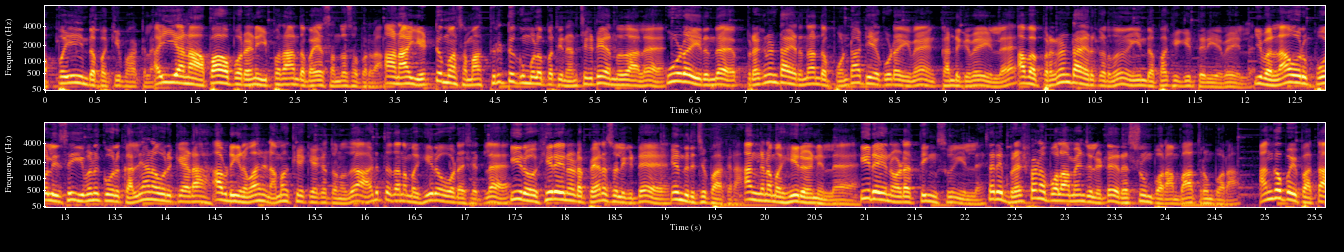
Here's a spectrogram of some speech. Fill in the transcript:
அப்பயும் இந்த பக்கி பார்க்கல. ஐயா நான் அப்பாவை போறேன்னு இப்பதான் அந்த பையன் சந்தோஷப்படுறான். ஆனா எட்டு மாசமா திருட்டு கும்பலை பத்தி நினைச்சுக்கிட்டே இருந்ததால கூட இருந்த பிரெக்னண்டா இருந்த அந்த பொண்டாட்டிய கூட இவன் கண்டுக்கவே இல்ல. அவ பிரெக்னண்டா இருக்கிறதும் இந்த பக்கிக்கு தெரியவே இல்லை. இவெல்லாம் ஒரு போலீஸ் இவனுக்கு ஒரு கல்யாணம் ஒரு கேடா அப்படிங்கிற மாதிரி நமக்கே கேட்க தோணுது. அடுத்ததான் நம்ம ஹீரோவோட செட்ல ஹீரோ ஹீரோயினோட பேரை சொல்லிக்கிட்டு எந்திரிச்சு பாக்குறான் அங்க நம்ம ஹீரோயின் இல்ல. ஹீரோயினோட திங்ஸும் இல்ல. சரி பிரஷ் பண்ண போலாமேன்னு சொல்லிட்டு ரெஸ்ட் ரூம் போறான் பாத்ரூம் போறான். அங்க போய் பார்த்தா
